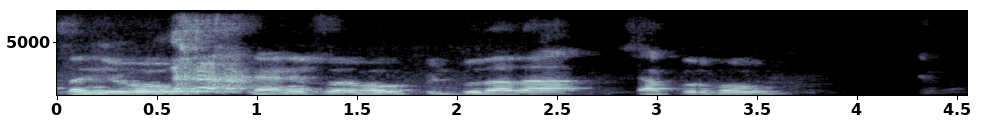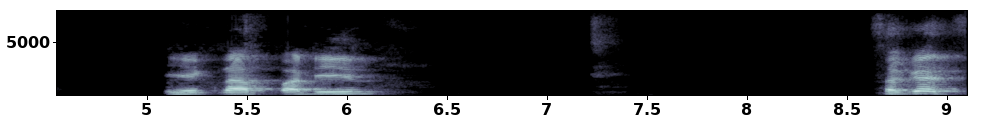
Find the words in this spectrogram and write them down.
संजीव भाऊ ज्ञानेश्वर भाऊ पिंटू दादा शाकूर भाऊ एकनाथ पाटील सगळेच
